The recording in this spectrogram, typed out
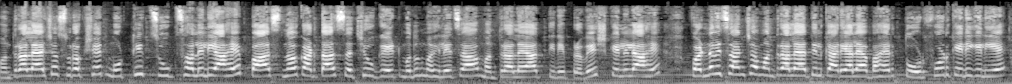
मंत्रालयाच्या सुरक्षेत मोठी चूक झालेली आहे. पास न काढता सचिव गेटमधून महिलेचा मंत्रालयात तिने प्रवेश केलेला आहे. फडणवीसांच्या मंत्रालयातील कार्यालयाबाहेर तोडफोड केली गेली आहे.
